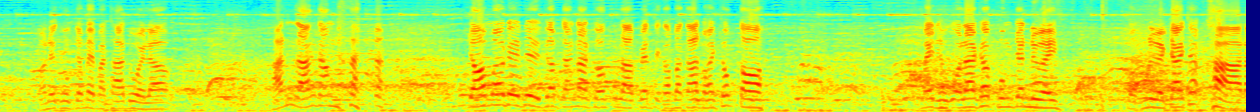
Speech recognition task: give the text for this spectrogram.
ำตอนนี้คงจะไม่ปะทะด้วยแล้วหันหลังทำยอมเอาดื้อๆครับทางด้านของกุหลาบเพชรกรรมการบอกให้ชกต่อ ไม่ถูกอะไรครับคงจะเหนื่อยบอกเหนื่อยใจแทบขาด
